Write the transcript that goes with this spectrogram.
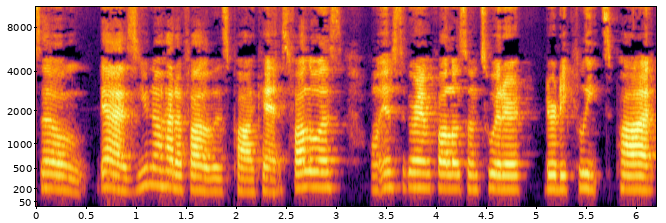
So, guys, you know how to follow this podcast. Follow us on Instagram, follow us on Twitter, Dirty Cleats Pod.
